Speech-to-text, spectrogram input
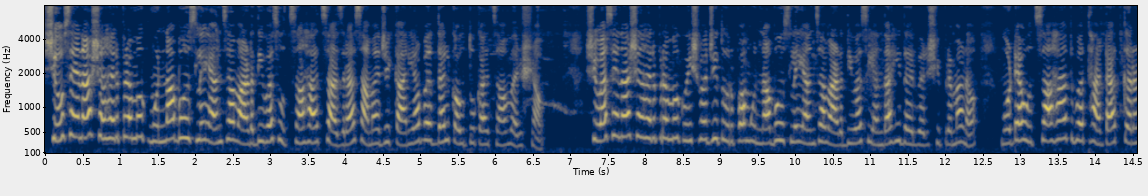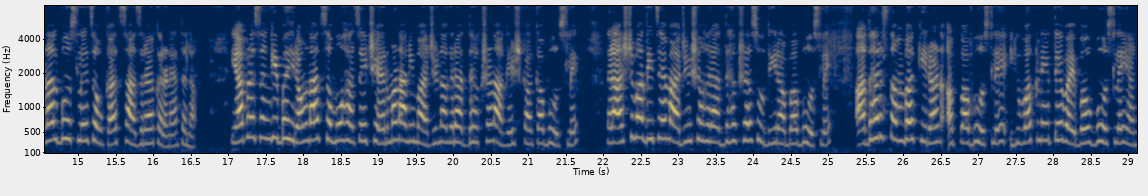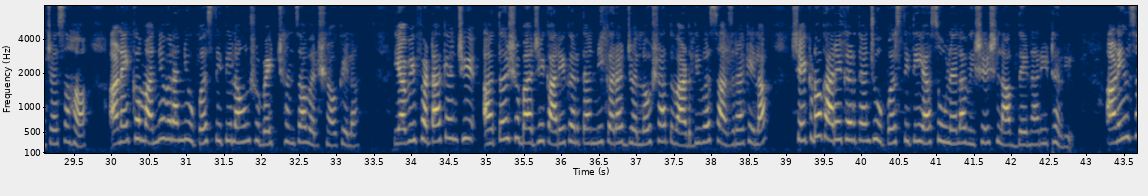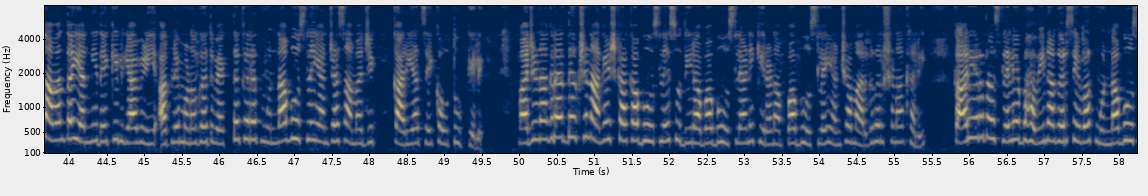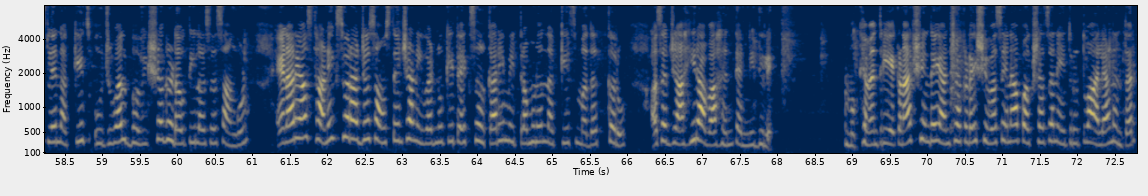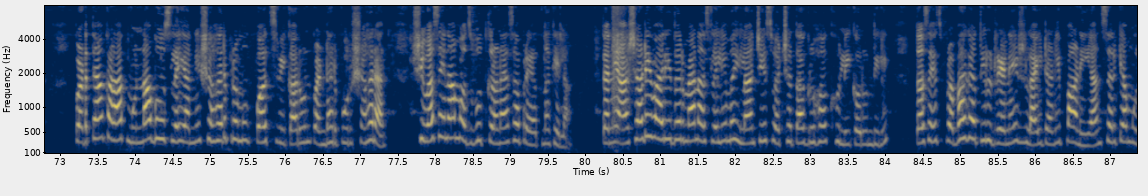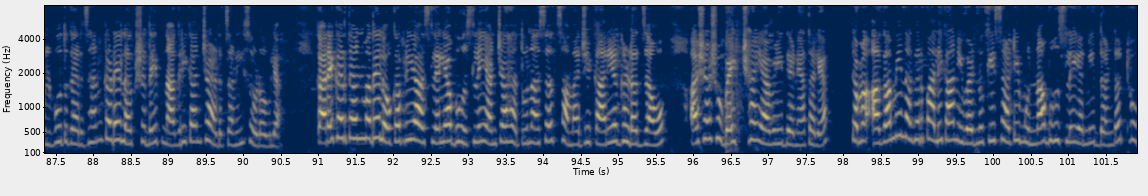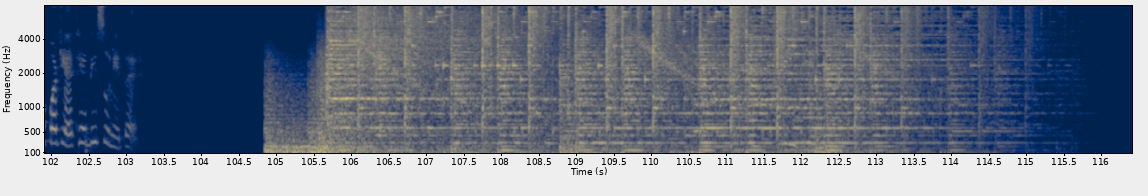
शिवसेना शहर प्रमुख मुन्ना भोसले यांचा वाढदिवस उत्साहात साजरा सामाजिक कार्याबद्दल कौतुकाचा वर्षाव. शिवसेना शहर प्रमुख विश्वजित उर्फ मुन्ना भोसले यांचा वाढदिवस यंदाही दरवर्षीप्रमाणे मोठ्या उत्साहात व थाटात कर्नल भोसले चौकात साजरा करण्यात आला. याप्रसंगी भैरवनाथ समूहाचे चेअरमन आणि माजी नगराध्यक्ष नागेश काका भोसले राष्ट्रवादीचे माजी शहराध्यक्ष सुधीराबा भोसले आधारस्तंभ किरण अप्पा भोसले युवक नेते वैभव भोसले यांच्यासह अनेक मान्यवरांनी उपस्थिती लावून शुभेच्छांचा वर्षाव केला. यावेळी फटाक्यांची आतषबाजी कार्यकर्त्यांनी करत जल्लोषात वाढदिवस साजरा केला. शेकडो कार्यकर्त्यांची उपस्थिती या सोहळ्याला विशेष लाभ देणारी ठरली. अनिल सावंत यांनी देखील यावेळी आपले मनोगत व्यक्त करत मुन्ना भोसले यांच्या सामाजिक कार्याचे कौतुक केले. माजी नगराध्यक्ष नागेश काका भोसले सुधीराबा भोसले आणि किरणप्पा भोसले यांच्या मार्गदर्शनाखाली कार्यरत असलेले भावी नगरसेवक मुन्ना भोसले नक्कीच उज्ज्वल भविष्य घडवतील असं सांगून येणाऱ्या स्थानिक स्वराज्य संस्थेच्या निवडणुकीत एक सहकारी मित्र म्हणून नक्कीच मदत करू असं जाहीर आवाहन त्यांनी दिले. मुख्यमंत्री एकनाथ शिंदे यांच्याकडे शिवसेना पक्षाचं नेतृत्व आल्यानंतर पडत्या काळात मुन्ना भोसले यांनी शहर प्रमुख पद स्वीकारून पंढरपूर शहरात शिवसेना मजबूत करण्याचा प्रयत्न केला. त्यांनी आषाढी वारी दरम्यान असलेली महिलांची स्वच्छतागृह खुली करून दिली. तसेच प्रभागातील ड्रेनेज लाइट आणि पाणी यांसारख्या मूलभूत गरजांकडे लक्ष देत नागरिकांच्या अडचणी सोडवल्या. कार्यकर्त्यांमध्ये लोकप्रिय असलेल्या भोसले यांच्या हातून असंच सामाजिक कार्य घडत जावो अशा शुभेच्छा यावेळी देण्यात आल्या. त्यामुळे आगामी नगरपालिका निवडणुकीसाठी मुन्ना भोसले यांनी दंड ठोपटलेत हे दिसून येत आहे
